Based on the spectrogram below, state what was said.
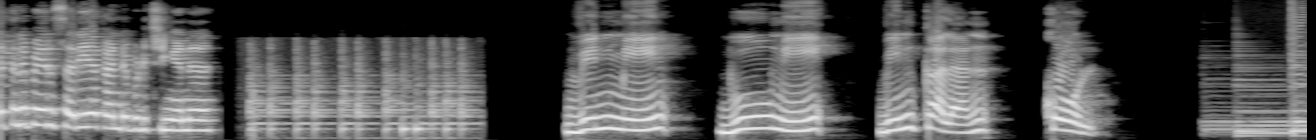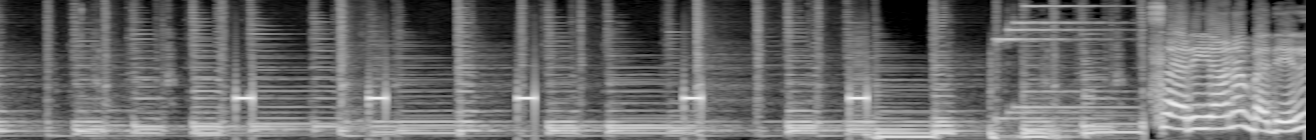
எத்தனை பேர் சரியா கண்டுபிடிச்சீங்கன்னு. விண்மீன் பூமி விண்கலன் கோள். சரியான பதில்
